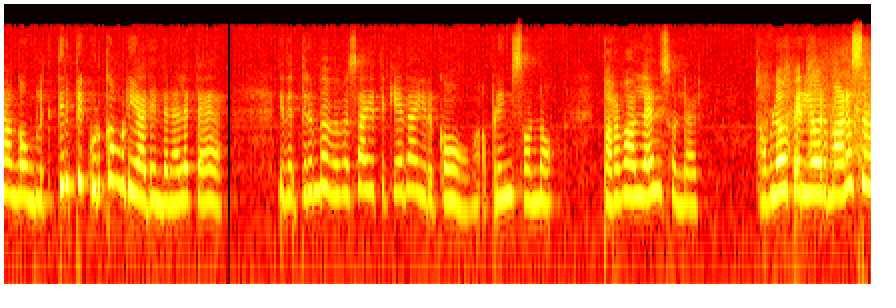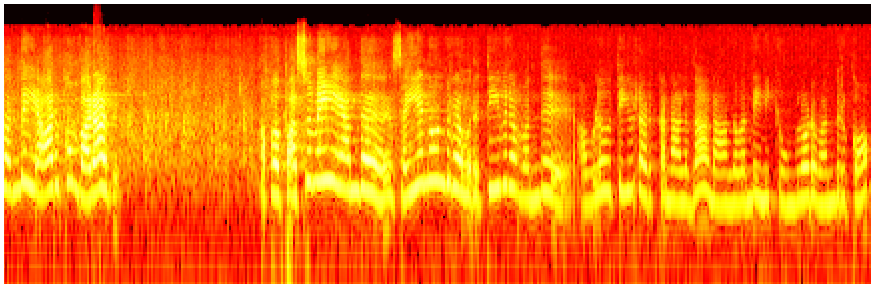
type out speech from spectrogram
நாங்கள் உங்களுக்கு திருப்பி கொடுக்க முடியாது இந்த நிலத்தை. இது திரும்ப விவசாயத்துக்கே தான் இருக்கும் அப்படின்னு சொன்னோம். பரவாயில்லன்னு சொன்னார். அவ்வளோ பெரிய ஒரு மனசு வந்து யாருக்கும் வராது. அப்போ பசுமை அந்த செய்யணுன்ற ஒரு தீவிரம் வந்து அவ்வளோ தீவிரம் இருக்கனால தான் நாங்கள் வந்து இன்னைக்கு உங்களோட வந்திருக்கோம்.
